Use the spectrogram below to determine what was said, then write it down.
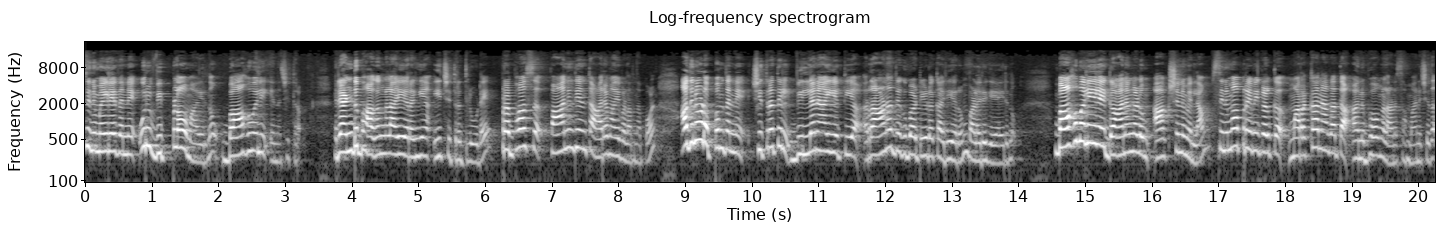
സിനിമയിലെ തന്നെ ഒരു വിപ്ലവമായിരുന്നു ബാഹുബലി എന്ന ചിത്രം. രണ്ട് ഭാഗങ്ങളായി ഇറങ്ങിയ ഈ ചിത്രത്തിലൂടെ പ്രഭാസ് പാൻ ഇന്ത്യൻ താരമായി വളർന്നപ്പോൾ അതിനോടൊപ്പം തന്നെ ചിത്രത്തിൽ വില്ലനായി എത്തിയ റാണ ദഗുബാട്ടിയുടെ കരിയറും വളരുകയായിരുന്നു. ബാഹുബലിയിലെ ഗാനങ്ങളും ആക്ഷനുമെല്ലാം സിനിമാ പ്രേമികൾക്ക് മറക്കാനാകാത്ത അനുഭവങ്ങളാണ് സമ്മാനിച്ചത്.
